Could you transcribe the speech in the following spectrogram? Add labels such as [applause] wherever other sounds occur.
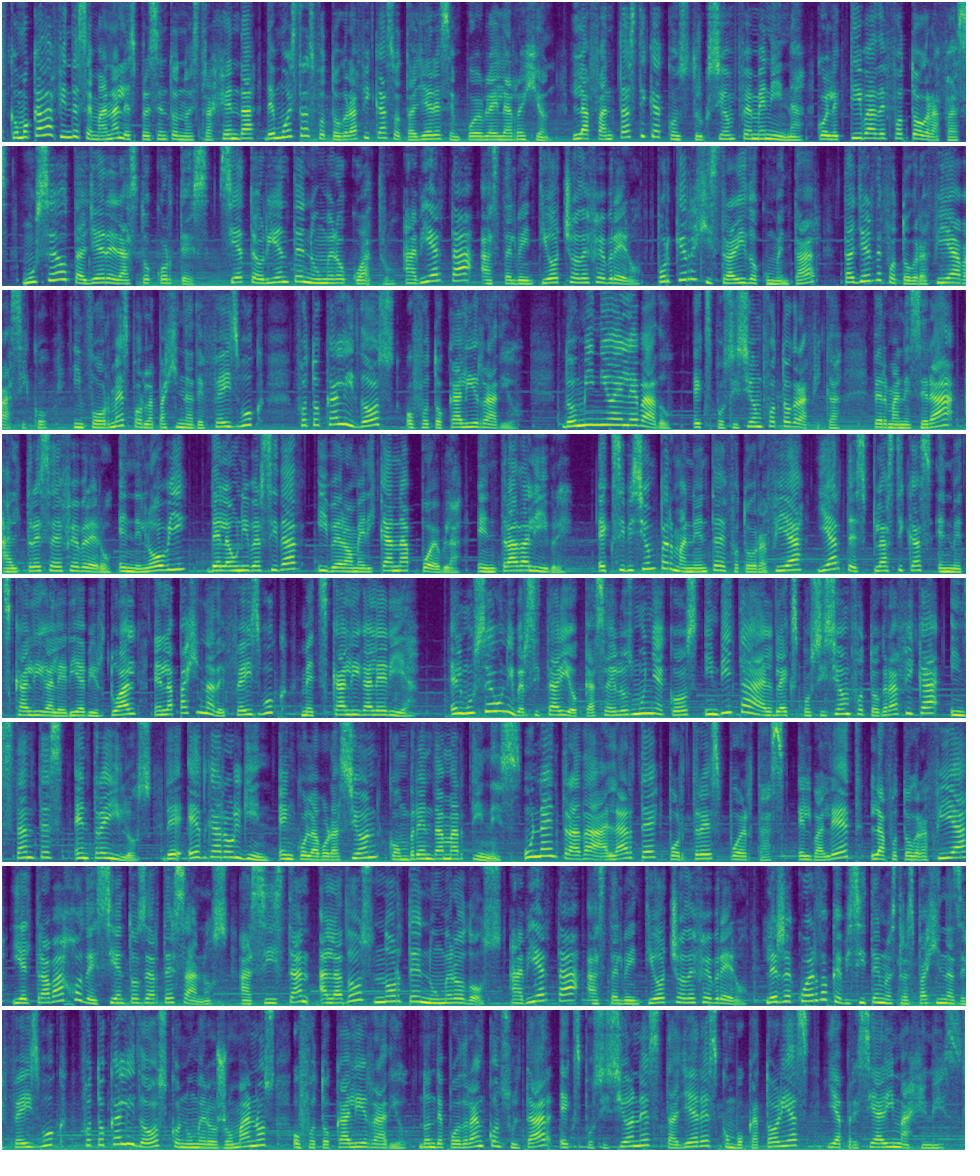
Como cada fin de semana les presento nuestra agenda de muestras fotográficas o talleres en Puebla y la región. La fantástica construcción femenina, colectiva de fotógrafas, Museo Taller Erasto Cortés, 7 Oriente número 4, abierta hasta el 28 de febrero. ¿Por qué registrar y documentar? Taller de fotografía básico. Informes por la página de Facebook Fotocali 2 o Fotocali Radio. Dominio elevado, exposición fotográfica, permanecerá al 13 de febrero en el lobby de la Universidad Iberoamericana Puebla, entrada libre. Exhibición permanente de fotografía y artes plásticas en Metzcali Galería Virtual en la página de Facebook Metzcali Galería. El Museo Universitario Casa de los Muñecos invita a la exposición fotográfica Instantes entre Hilos de Edgar Holguín en colaboración con Brenda Martínez. Una entrada al arte por tres puertas, el ballet, la fotografía y el trabajo de cientos de artesanos. Asistan a la 2 Norte número 2, abierta hasta el 28 de febrero. Les recuerdo que visiten nuestras páginas de Facebook Fotocali 2 con números romanos o Fotocali Radio, donde podrán consultar exposiciones, talleres, convocatorias y apreciar imágenes.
